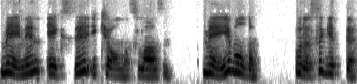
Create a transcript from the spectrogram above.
m'nin eksi 2 olması lazım. m'yi buldum. Burası gitti.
